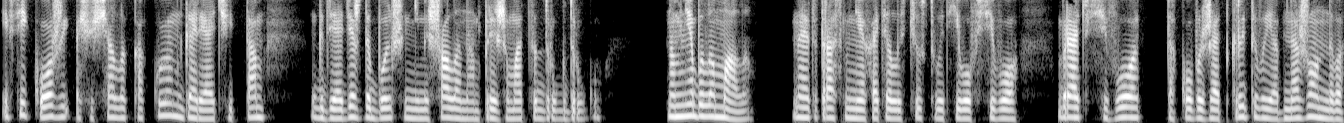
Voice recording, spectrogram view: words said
и всей кожей ощущала, какой он горячий там, где одежда больше не мешала нам прижиматься друг к другу. Но мне было мало. На этот раз мне хотелось чувствовать его всего, брать всего, такого же открытого и обнаженного,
